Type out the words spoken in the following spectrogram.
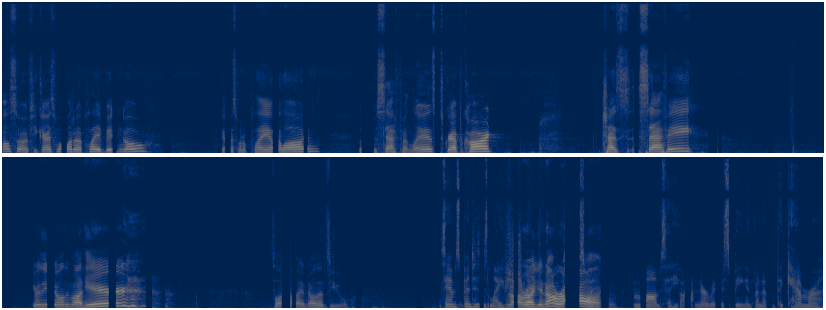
Also, if you guys want to play bingo, you guys want to play along with Seth and Liz, grab a card. Chaz Safi. You're the only one here. That's all I know, that's you. Sam spent his life. You're not wrong, you're not wrong. Mom said he got nervous being in front of the camera.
